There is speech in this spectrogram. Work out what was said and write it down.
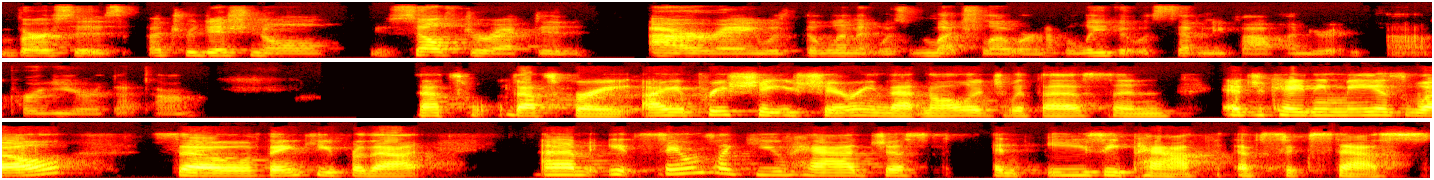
versus a traditional self-directed IRA was the limit was much lower, and I believe it was 7,500 uh, per year at that time. That's that's great. I appreciate you sharing that knowledge with us and educating me as well. So thank you for that. Um, it sounds like you've had just an easy path of success.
